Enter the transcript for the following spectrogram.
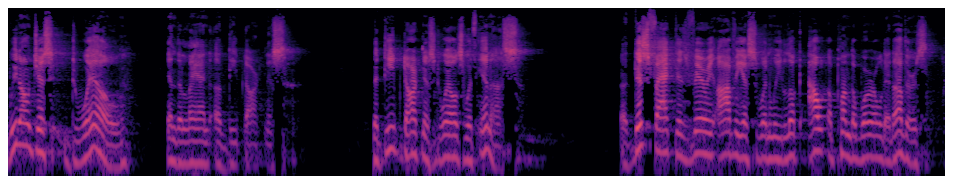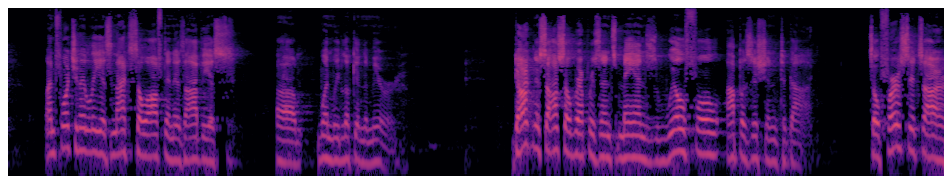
we don't just dwell in the land of deep darkness. The deep darkness dwells within us. Uh, this fact is very obvious when we look out upon the world at others. Unfortunately, it's not so often as obvious um, when we look in the mirror. Darkness also represents man's willful opposition to God. So, first, it's our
